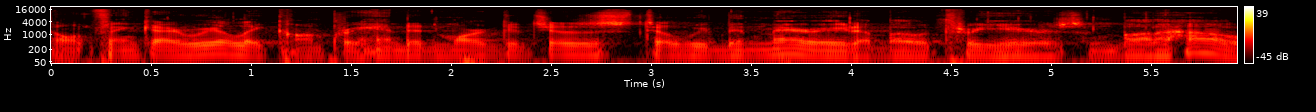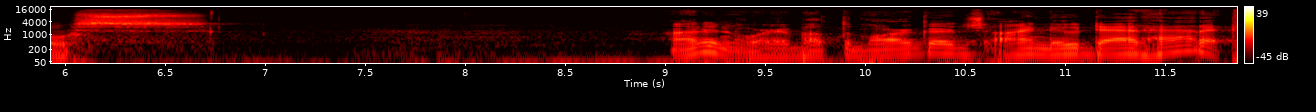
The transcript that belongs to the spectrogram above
Don't think I really comprehended mortgages till we'd been married about three years and bought a house. I didn't worry about the mortgage. I knew Dad had it.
